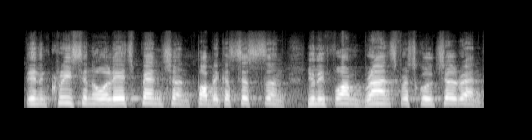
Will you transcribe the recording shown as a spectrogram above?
the increase in old age pension, public assistance, uniform grants for school children,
